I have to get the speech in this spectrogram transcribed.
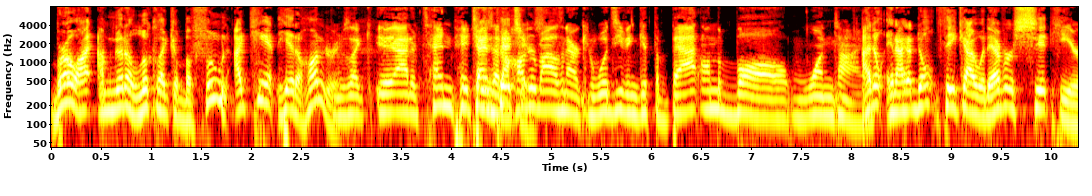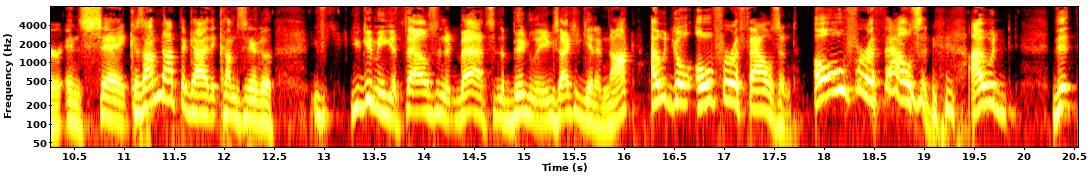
bro, I, I'm going to look like a buffoon. I can't hit 100. It was like out of ten pitches 10 at pitches. 100 miles an hour, can Woods even get the bat on the ball one time? I don't, and I don't think I would ever sit here and say because I'm not the guy that comes in here and goes, you give me a thousand at bats in the big leagues, I could get a knock. I would go oh for a thousand, oh for a thousand. I would that.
